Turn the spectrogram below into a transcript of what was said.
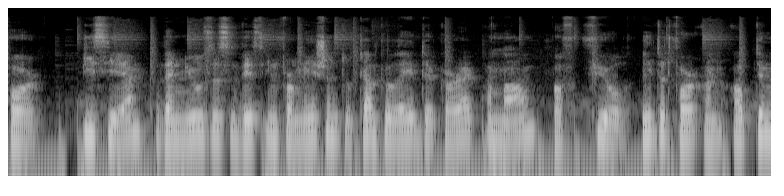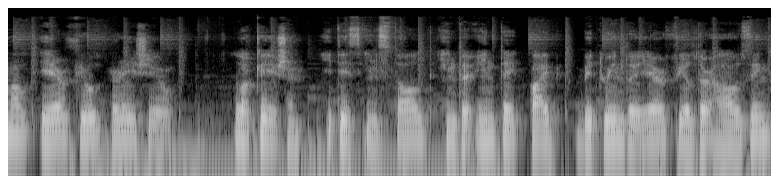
or PCM then uses this information to calculate the correct amount of fuel needed for an optimal air-fuel ratio. Location It is installed in the intake pipe between the air filter housing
